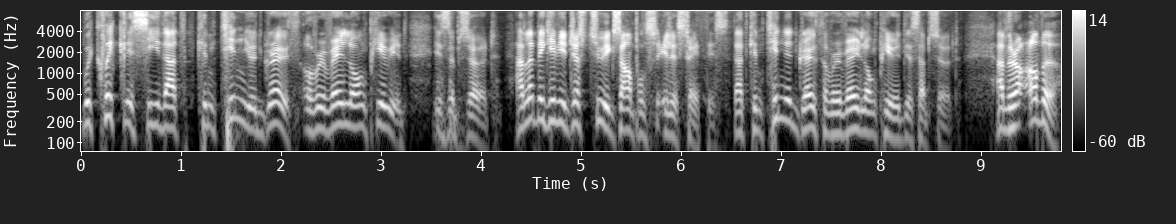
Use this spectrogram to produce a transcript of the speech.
we quickly see that continued growth over a very long period is absurd. And let me give you just two examples to illustrate this. That continued growth over a very long period is absurd. And there are other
